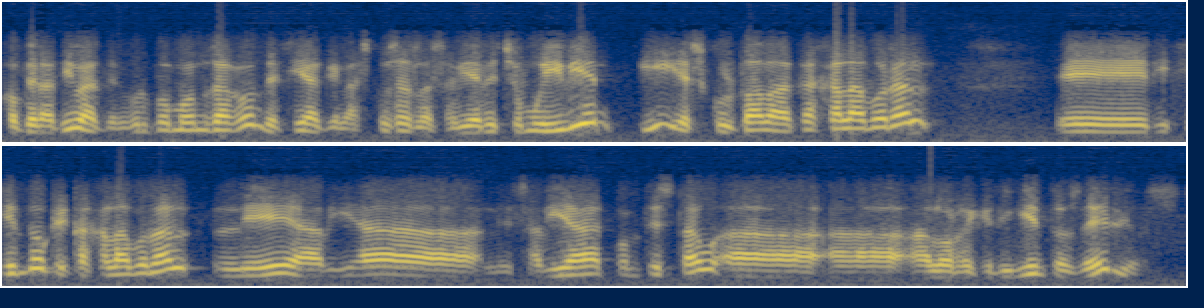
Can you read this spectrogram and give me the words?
cooperativas del Grupo Mondragón, decía que las cosas las habían hecho muy bien y esculpaba a Caja Laboral eh, diciendo que Caja Laboral le había, les había contestado a, los requerimientos de ellos,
